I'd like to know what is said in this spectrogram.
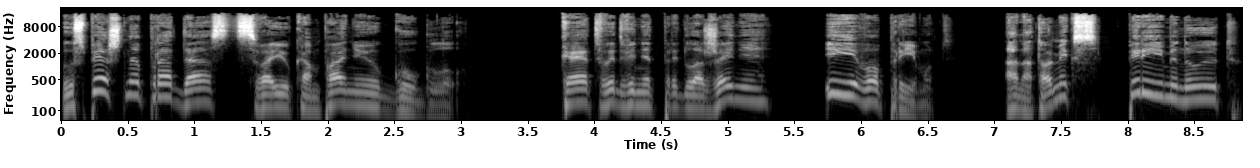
успешно продаст свою компанию Гуглу. Кэт выдвинет предложение, и его примут. Анатомикс переименуют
